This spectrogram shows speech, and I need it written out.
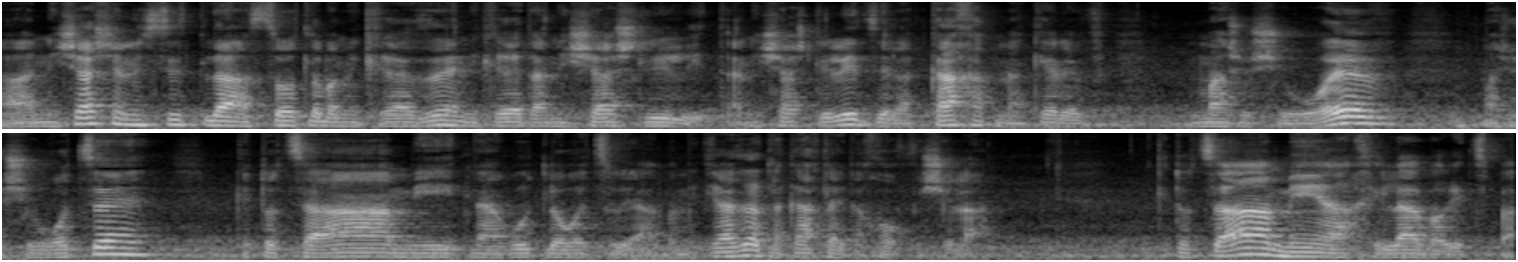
הענישה שניסית לעשות לה במקרה הזה נקראת ענישה שלילית. ענישה שלילית זה לקחת מהכלב משהו שהוא אוהב, משהו שהוא רוצה, כתוצאה מהתנהגות לא רצויה. במקרה הזה את לקחת לה את החופש שלה. כתוצאה מהאכילה ברצפה.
